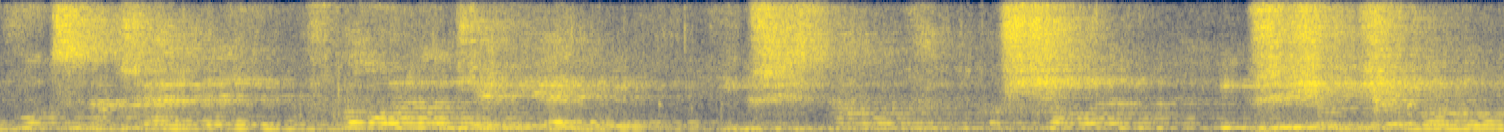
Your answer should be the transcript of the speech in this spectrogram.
wódz naczelny, w polodzie wierni. I przystanął przed kościołem i przysiął się wolą,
